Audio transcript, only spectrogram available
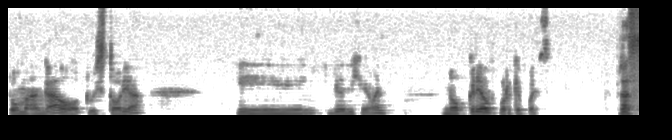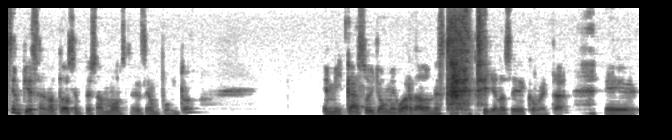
tu manga o tu historia y yo dije, bueno, no creo porque pues, pues así se empieza, ¿no? Todos empezamos desde un punto. En mi caso yo me he guardado honestamente, yo no sé de comentar. Eh,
